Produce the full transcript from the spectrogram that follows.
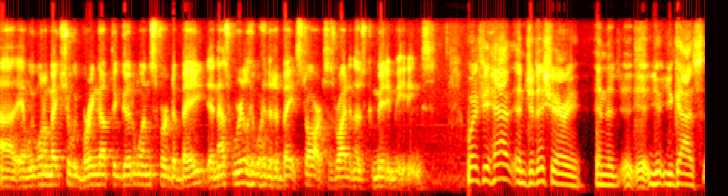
Uh, and we want to make sure we bring up the good ones for debate. And that's really where the debate starts, is right in those committee meetings. Well, if you have in judiciary, and you, you guys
